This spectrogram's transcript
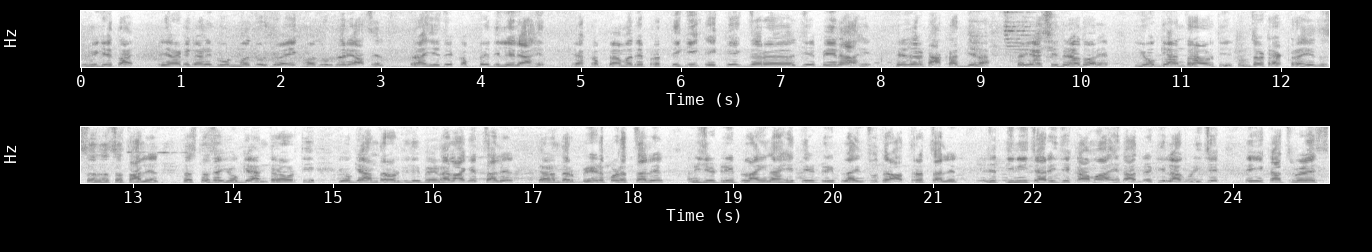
तुम्ही घेताय या ठिकाणी दोन मजूर किंवा एक मजूर जरी असेल तर हे जे कप्पे दिलेले आहेत या कप्प्यामध्ये प्रत्येकी एक एक जर जे बेणं आहे ते जर टाकत गेला तर या छिद्राद्वारे योग्य अंतरावरती तुमचं ट्रॅक्टर हे जसं जसं चालेल तसं तसं योग्य अंतरावरती योग्य अंतरावरती ती बेणं लागत चालेल त्यानंतर बेड पडत चालेल आणि जी ड्रीप लाईन आहे ते ड्रीप लाईन सुद्धा आथरत चालेल. म्हणजे तिन्ही चारी जे कामं आहेत आद्रकी लागवडीचे ते एकाच वेळेस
